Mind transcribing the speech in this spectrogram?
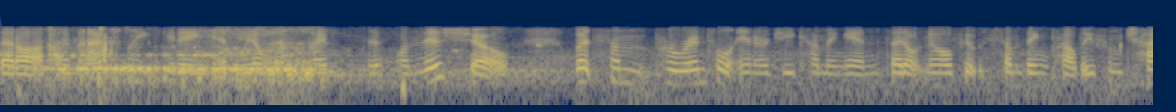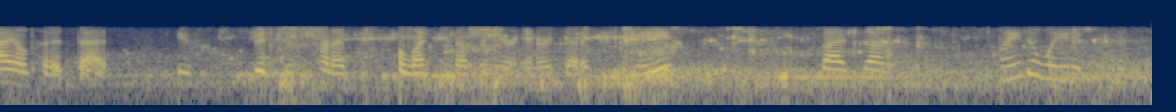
that off. And I'm actually getting, and we don't have time for this on this show, but some parental energy coming in. So I don't know if it was something probably from childhood that you've been just kind of collected up in your energetic state. But um, find a way to kind of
